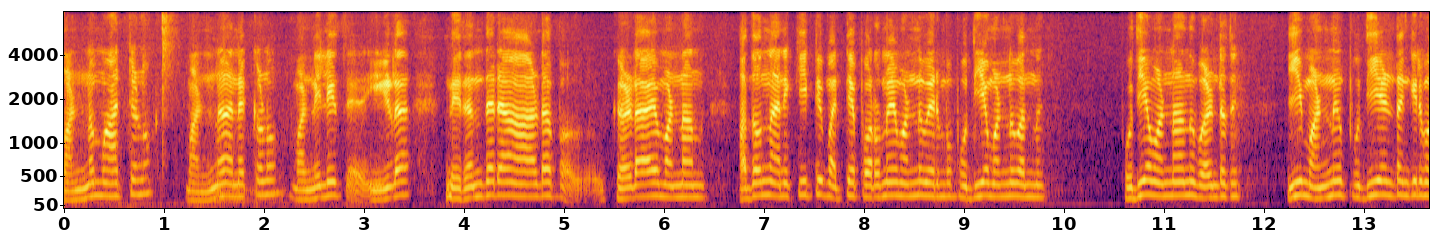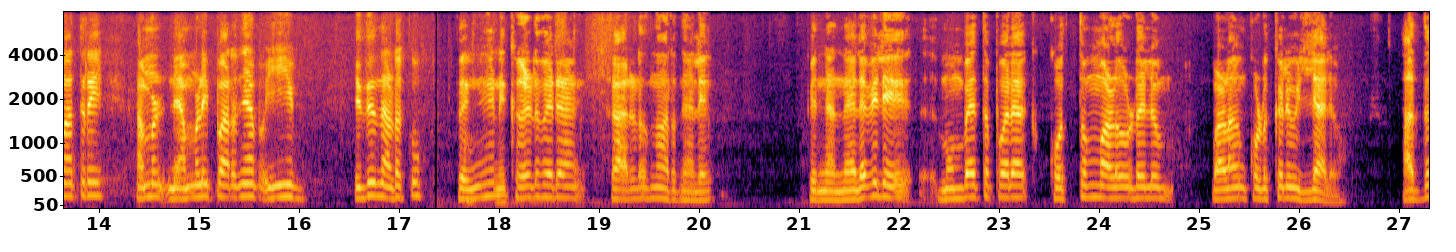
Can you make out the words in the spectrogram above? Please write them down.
മണ്ണ് മാറ്റണം മണ്ണ് അനക്കണം മണ്ണിൽ ഈടെ നിരന്തര ആടെ കേടായ മണ്ണാന്ന്. അതൊന്ന് അനക്കിയിട്ട് മറ്റേ പുറമേ മണ്ണ് വരുമ്പോൾ പുതിയ മണ്ണ് വന്ന്. പുതിയ മണ്ണാണ് വേണ്ടത്. ഈ മണ്ണ് പുതിയ ഉണ്ടെങ്കിൽ മാത്രമേ നമ്മൾ നമ്മളീ പറഞ്ഞ ഈ ഇത് നടക്കൂ. തെങ്ങിന് കേടുവരാൻ കാരണം എന്ന് പറഞ്ഞാൽ പിന്നെ നിലവിൽ മുമ്പത്തെ പോലെ കൊത്തും വളമിടലും വളം കൊടുക്കലും ഇല്ലല്ലോ അത്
